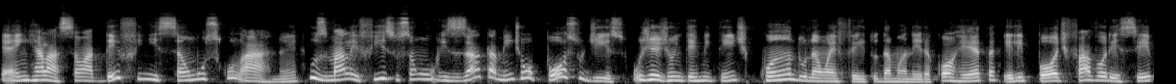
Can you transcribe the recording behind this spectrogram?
é, em relação à definição muscular, né? Os malefícios são exatamente o oposto disso. O jejum intermitente, quando não é feito da maneira correta, ele pode favorecer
